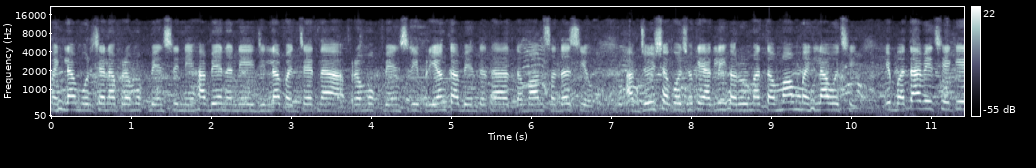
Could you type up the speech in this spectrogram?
મહિલા મોરચાના પ્રમુખ બેન શ્રી નેહાબેન અને જિલ્લા પંચાયતના પ્રમુખ બેન શ્રી પ્રિયંકાબેન તથા તમામ સદસ્યો, આપ જોઈ શકો છો કે આગલી હરોળમાં તમામ મહિલાઓ છે. એ બતાવે છે કે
